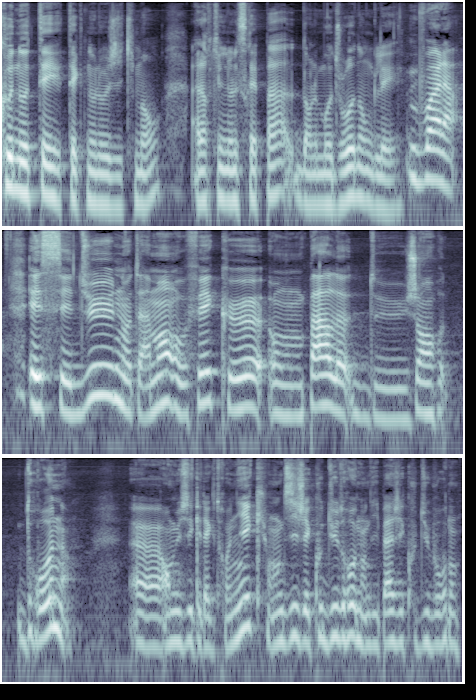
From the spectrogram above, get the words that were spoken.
connoté technologiquement, alors qu'il ne le serait pas dans le mot drone anglais. Voilà. Et c'est dû notamment au fait qu'on parle du genre drone, euh, en musique électronique, on dit j'écoute du drone, on dit pas j'écoute du bourdon.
